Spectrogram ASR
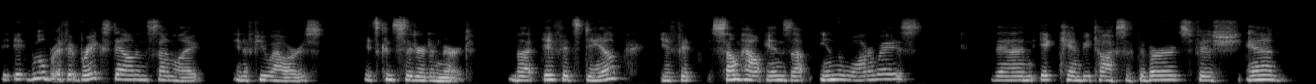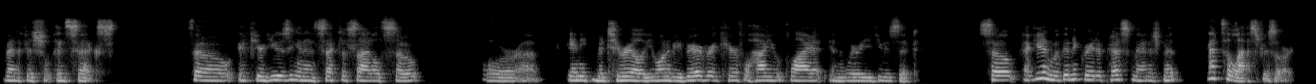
it will, if it breaks down in sunlight in a few hours, it's considered inert. But if it's damp, if it somehow ends up in the waterways, then it can be toxic to birds, fish, and beneficial insects. So if you're using an insecticidal soap or uh, any material, you want to be very, very careful how you apply it and where you use it. So again, with integrated pest management, that's a last resort.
